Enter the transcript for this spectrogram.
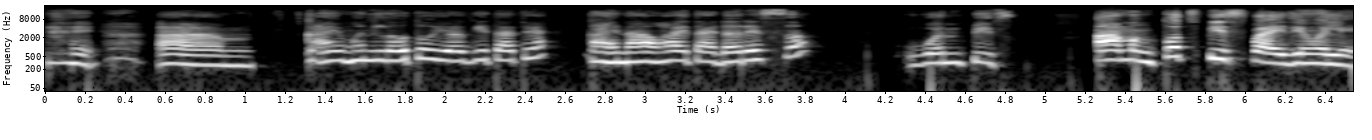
अम, काय म्हणलं होतं योगी तात्या? काय नाव आहे त्या ड्रेसचं? वन पीस हा मग तोच पीस पाहिजे मला.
